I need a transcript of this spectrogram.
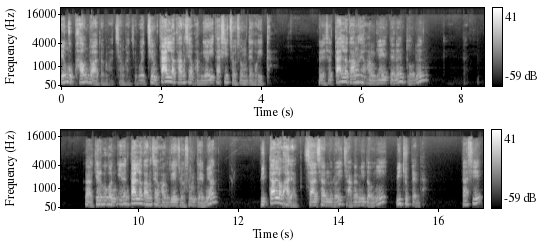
영국 파운드와도 마찬가지고 지금 달러 강세 환경이 다시 조성되고 있다. 그래서 달러 강세 환경일 때는 돈은 그러니까 결국은 이런 달러 강세 환경이 조성되면 윗달러 화자 자산으로의 자금 이동이 위축된다. 다시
